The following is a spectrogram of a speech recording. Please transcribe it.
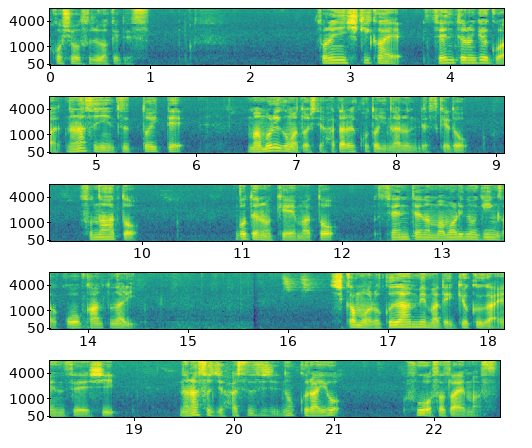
越しをするわけです。それに引き換え先手の玉は7筋にずっといて守り駒として働くことになるんですけどその後後手の桂馬と先手の守りの銀が交換となりしかも6段目まで玉が遠征し7筋8筋の位を歩を支えます。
